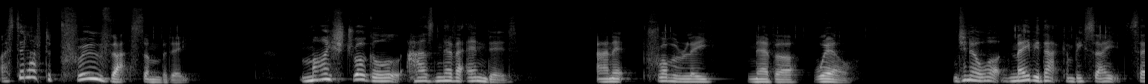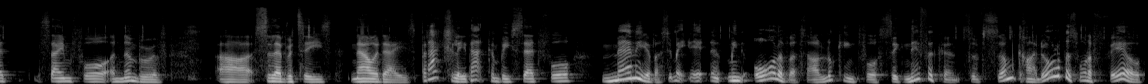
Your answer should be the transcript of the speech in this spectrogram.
I still have to prove that somebody. My struggle has never ended, and it probably never will. And you know what? Maybe that can be say, said the same for a number of uh, celebrities nowadays. But actually, that can be said for many of us. I mean, it, I mean, all of us are looking for significance of some kind. All of us want to feel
